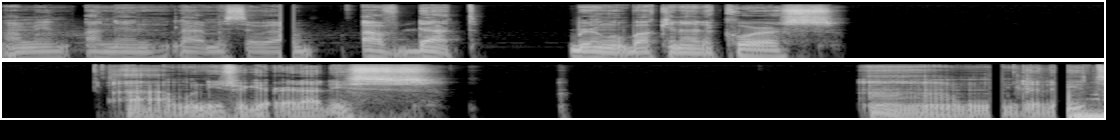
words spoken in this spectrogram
I mean, and then, like I said, we have, that. Bring we back into the chorus. Uh, we need to get rid of this. Um, delete.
